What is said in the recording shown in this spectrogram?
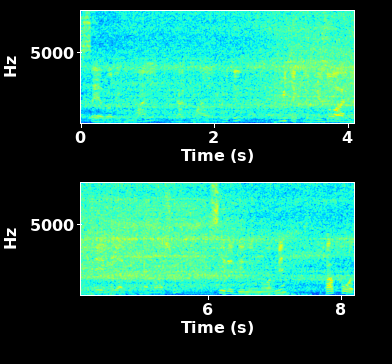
Все в оригіналі, як має бути. Витяків візуально ніде ніяких не бачу. Всі в нормі. Капот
